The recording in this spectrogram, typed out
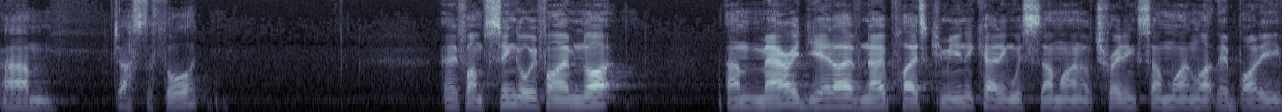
Um, just a thought. And if I'm single, if I'm not um, married yet, I have no place communicating with someone or treating someone like their body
